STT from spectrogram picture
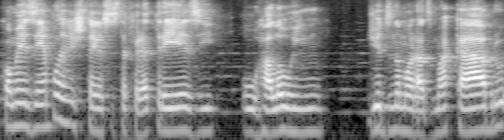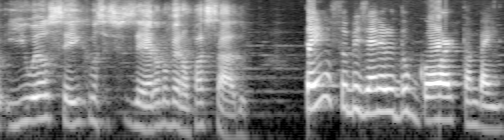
Como exemplo, a gente tem o Sexta-feira 13, o Halloween, Dia dos Namorados Macabro e o Eu Sei O Que Vocês Fizeram no verão passado. Tem o subgênero do gore também,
